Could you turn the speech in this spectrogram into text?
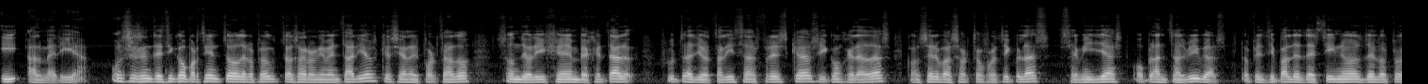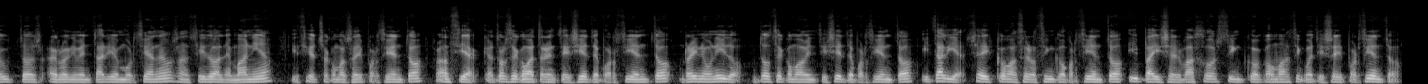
y Almería. Un 65% de los productos agroalimentarios que se han exportado son de origen vegetal, frutas y hortalizas frescas y congeladas, conservas hortofrutícolas, semillas o plantas vivas. Los principales destinos de los productos agroalimentarios murcianos han sido Alemania, 18,6%, Francia, 14,37%, Reino Unido, 12,27%, Italia, 6,05% y Países Bajos, 5,56%.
